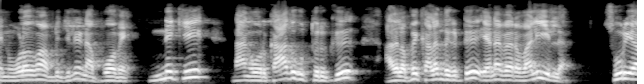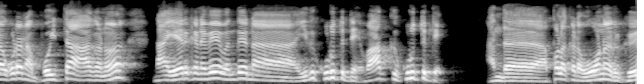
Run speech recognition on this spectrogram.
என் உலகம் அப்படின்னு சொல்லி நான் போவேன். இன்னைக்கு நாங்கள் ஒரு காது குத்து இருக்குது அதில் போய் கலந்துக்கிட்டு ஏன்னா வேறு வழி இல்லை. சூர்யா கூட நான் போய்த்தான் ஆகணும். நான் ஏற்கனவே வந்து நான் இது கொடுத்துட்டேன் வாக்கு கொடுத்துட்டேன். அந்த அப்பளக்கடை ஓனருக்கு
